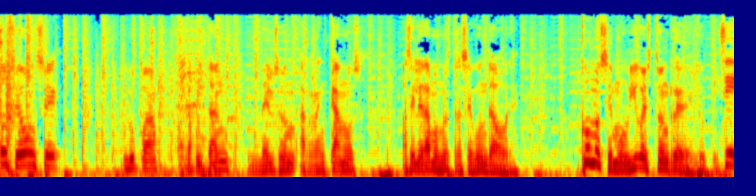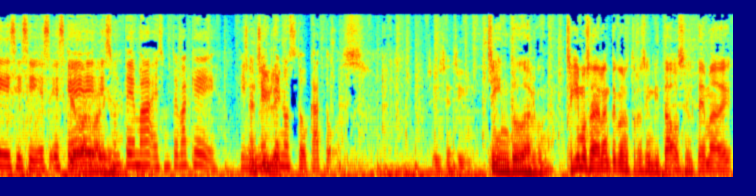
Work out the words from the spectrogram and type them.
Doce once, Lupa, Capitán Nelson, arrancamos, aceleramos nuestra segunda hora. ¿Cómo se movió esto en redes, Lupi? Sí, sí, sí, es, que es un tema, es un tema que finalmente Sensible. nos toca a todos. Sí, sensible. Sin duda alguna. Seguimos adelante con nuestros invitados, el tema de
